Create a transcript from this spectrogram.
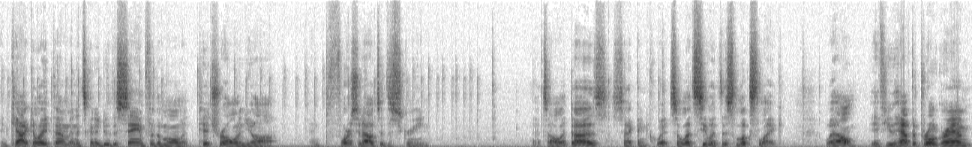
and calculate them, and it's going to do the same for the moment. Pitch, roll, and yaw, and force it out to the screen. That's all it does, second quit. So let's see what this looks like. Well, if you have the program,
